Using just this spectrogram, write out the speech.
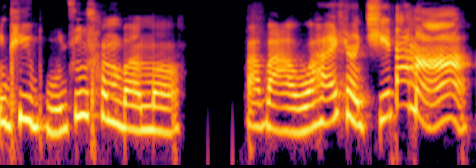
你可以不去上班吗，爸爸？我还想骑大马。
